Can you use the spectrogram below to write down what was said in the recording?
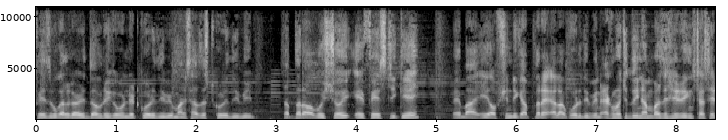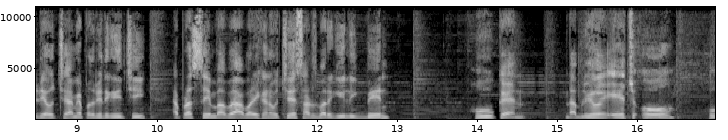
ফেসবুক অ্যালগোরিদম রিকমেন্ডেড করে দিবে মানে সাজেস্ট করে দিবে। আপনারা অবশ্যই এই ফেজটিকে বা এই অপশনটিকে আপনারা অ্যালাউ করে দিবেন। এখন হচ্ছে দুই নাম্বার যে সেটিংসটা সেটা হচ্ছে আমি আপনাদেরকে দেখে দিচ্ছি। আপনারা সেমভাবে আবার এখানে হচ্ছে সার্চ বারে গিয়ে লিখবেন who can W H O who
